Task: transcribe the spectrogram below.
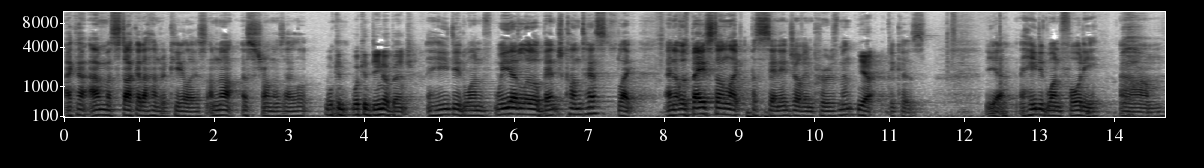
I can't, I'm stuck at 100 kilos. I'm not as strong as I look. What can what can Dino bench? He did one. We had a little bench contest, like, and it was based on like percentage of improvement. Yeah, Because, yeah, he did one forty. Um,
